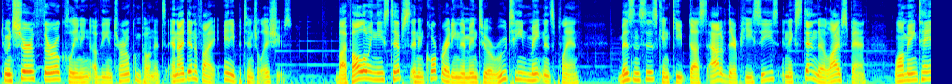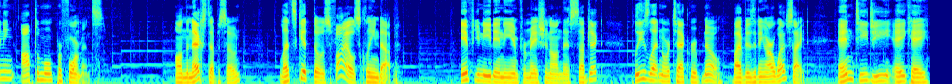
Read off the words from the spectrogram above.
to ensure thorough cleaning of the internal components and identify any potential issues. By following these tips and incorporating them into a routine maintenance plan, businesses can keep dust out of their PCs and extend their lifespan while maintaining optimal performance. On the next episode, let's get those files cleaned up. If you need any information on this subject, please let North Tech Group know by visiting our website, ntgak.com.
